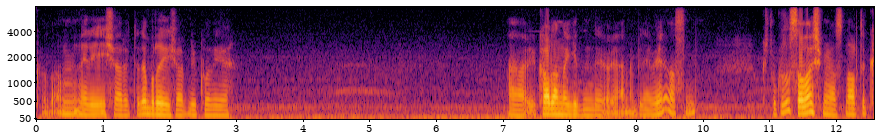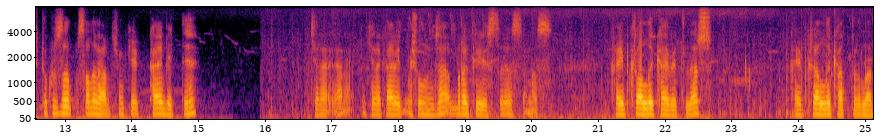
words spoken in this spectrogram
Bakalım nereye işaretledi. Buraya işaretli yukarıya. Ha, yukarıdan da gidin diyor yani bir nevi aslında. 49'a savaşmıyor aslında artık 49'a salıverdi çünkü kaybetti. Bir kere yani bir kere kaybetmiş olunca bırakıyor ister istemez. Kayıp krallığı kaybettiler. Kayıp krallığı kaptırdılar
